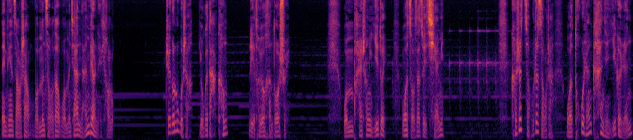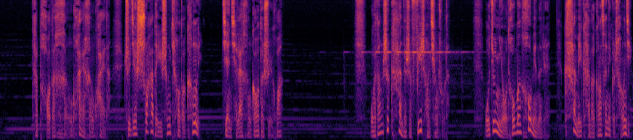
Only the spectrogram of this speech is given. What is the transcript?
那天早上，我们走到我们家南边那条路。这个路上有个大坑，里头有很多水。我们排成一队，我走在最前面。可是走着走着，我突然看见一个人。他跑得很快很快的，直接唰的一声跳到坑里，溅起来很高的水花。我当时看的是非常清楚的，我就扭头问后面的人看没看到刚才那个场景，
